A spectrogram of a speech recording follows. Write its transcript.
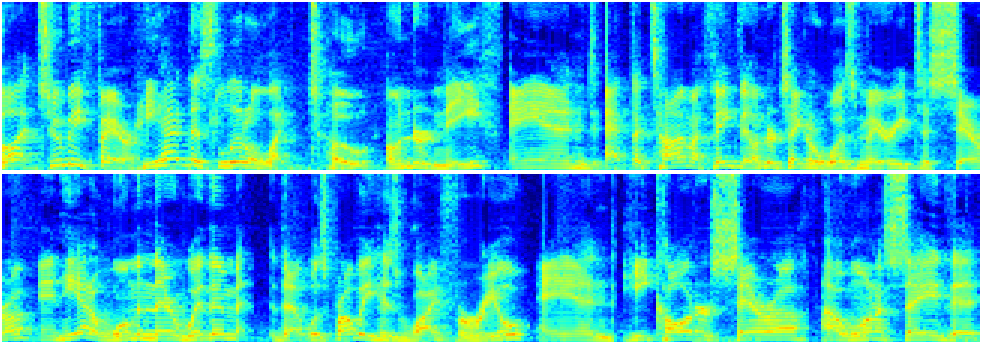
But to be fair, he had this little like tote underneath, and at the time, I think The Undertaker was married to Sarah, and he had a woman there with him that was probably his wife for real, and he called her Sarah. I want to say that,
